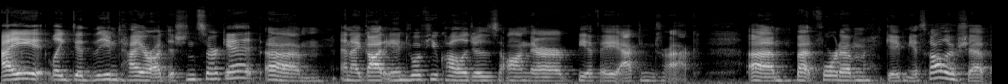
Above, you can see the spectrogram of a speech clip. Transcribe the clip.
I like did the entire audition circuit um, and I got into a few colleges on their BFA acting track. Um, but Fordham gave me a scholarship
